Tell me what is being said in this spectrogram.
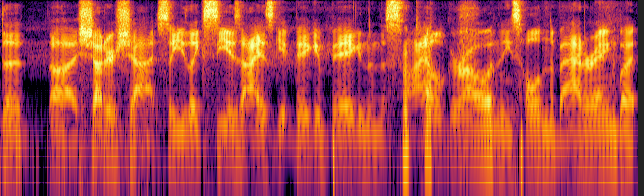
the uh, shutter shot, so you like see his eyes get big and big, and then the smile grow, and then he's holding the batarang. But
